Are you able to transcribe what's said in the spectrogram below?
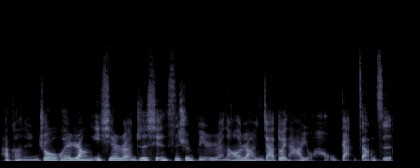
他可能就会让一些人就是先私讯别人，然后让人家对他有好感这样子，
